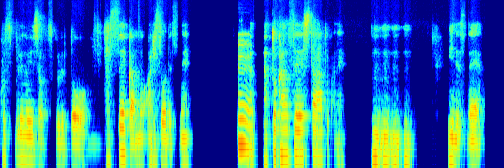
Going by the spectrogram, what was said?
コスプレの衣装を作ると達成感もありそうですね。うん、ややっと完成したとかね。うんうんうんうん。いいですね。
